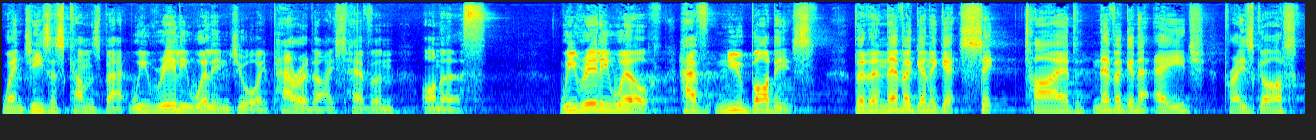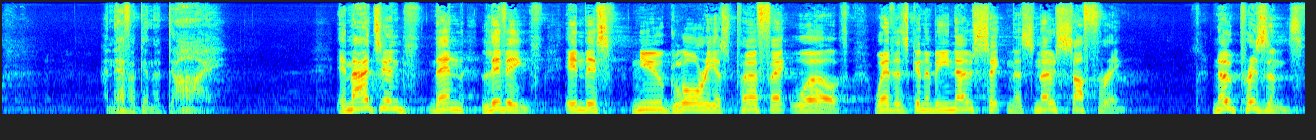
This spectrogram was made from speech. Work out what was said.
when Jesus comes back, we really will enjoy paradise, heaven on earth. We really will have new bodies that are never going to get sick tired, never going to age, praise God, and never going to die. Imagine then living in this new, glorious, perfect world where there's going to be no sickness, no suffering, no prisons,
